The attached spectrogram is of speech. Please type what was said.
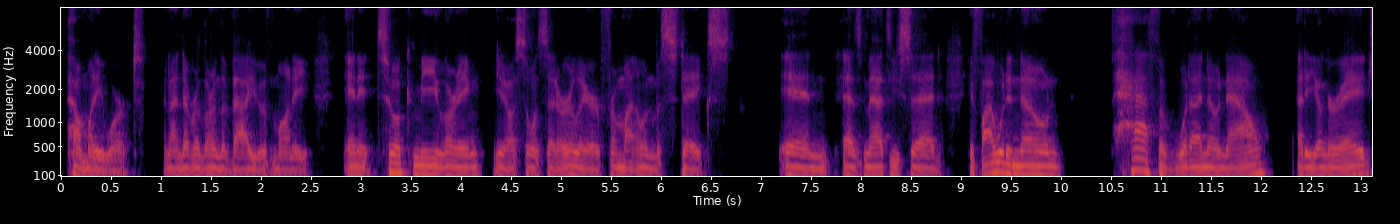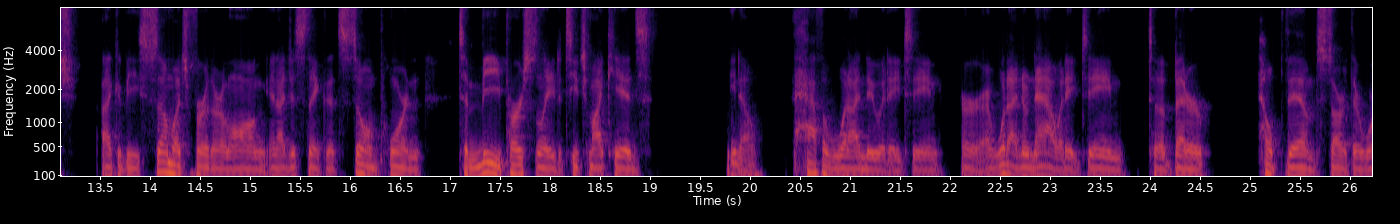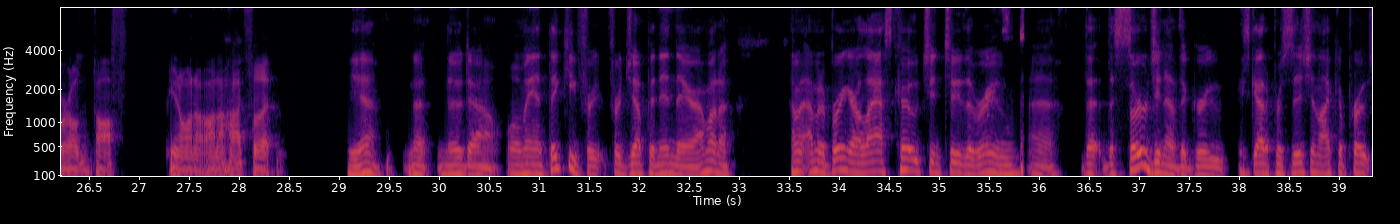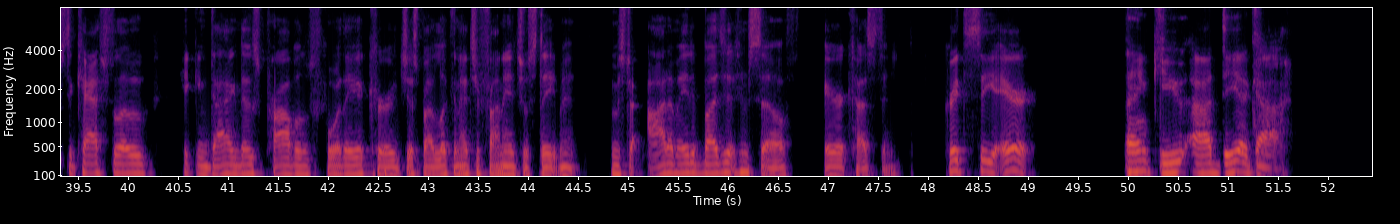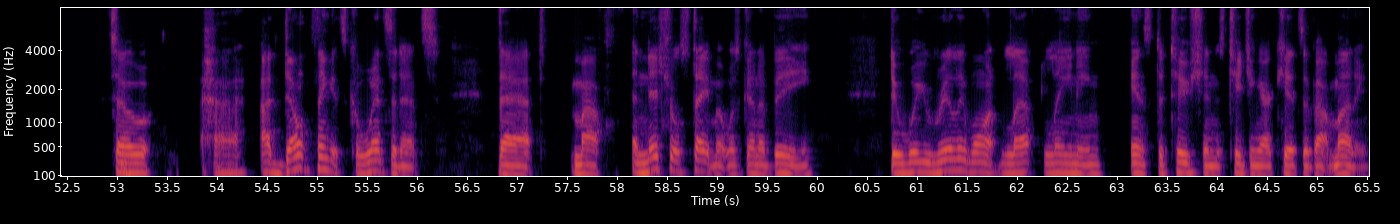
how money worked and I never learned the value of money. And it took me learning, you know, someone said earlier, from my own mistakes. And as Matthew said, if I would have known half of what I know now at a younger age, I could be so much further along. And I just think that's so important to me personally to teach my kids, you know, half of what I knew at 18 or what I know now at 18 to better help them start their world off, you know, on a, on a high foot. Yeah, no, no doubt. Well, man, thank you for for jumping in there. I'm gonna I'm, gonna bring our last coach into the room. Uh, the the surgeon of the group. He's got a precision like approach to cash flow. He can diagnose problems before they occur just by looking at your financial statement. Mr. Automated Budget himself, Eric Huston. Great to see you, Eric. Thank you, idea guy. So uh, I don't think it's coincidence that my initial statement was going to be do we really want left leaning institutions teaching our kids about money?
